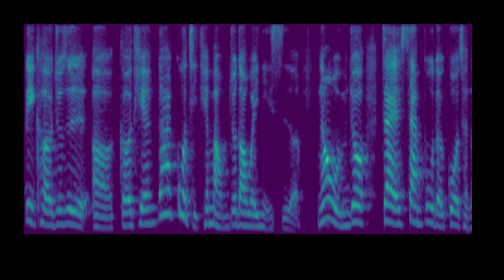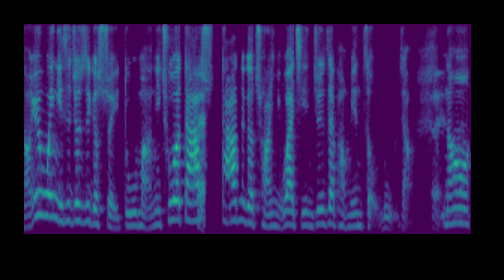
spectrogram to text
立刻就是呃隔天大概过几天吧，我们就到威尼斯了，然后我们就在散步的过程当中，因为威尼斯就是一个水都嘛，你除了搭搭那个船以外，其实你就是在旁边走路这样，然。后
